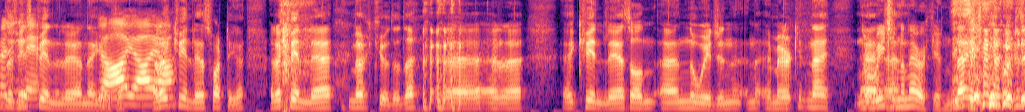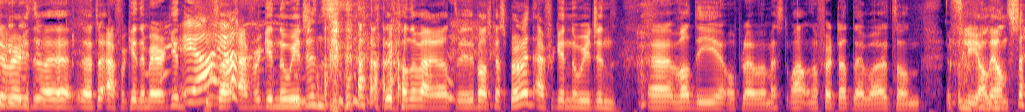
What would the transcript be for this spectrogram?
det fins kvinnelige negere Ja, også. ja, ja. Eller kvinnelige svartinger. Eller kvinnelige mørkhudede. eh, eller kvinnelige sånn eh, Norwegian American Nei. eh, Norwegian eh, Americans. Nei, Norwegian American, det heter African American. Ja, Så. African Norwegians. Det kan jo være at vi bare skal spørre et African Norwegian eh, hva de opplever mest. Wow, nå følte jeg at det var et sånn flyallianse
